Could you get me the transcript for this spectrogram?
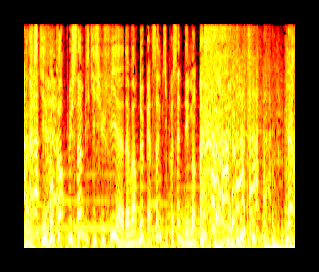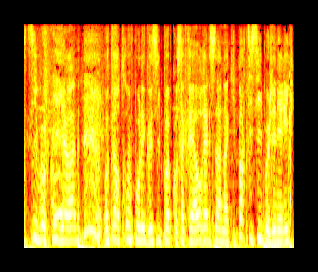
voilà, ce qui est encore plus simple puisqu'il suffit euh, d'avoir deux personnes qui possèdent des mains. Merci beaucoup Guéran. On te retrouve pour les Gossip Pop consacrés à Aurel San hein, qui participe au générique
